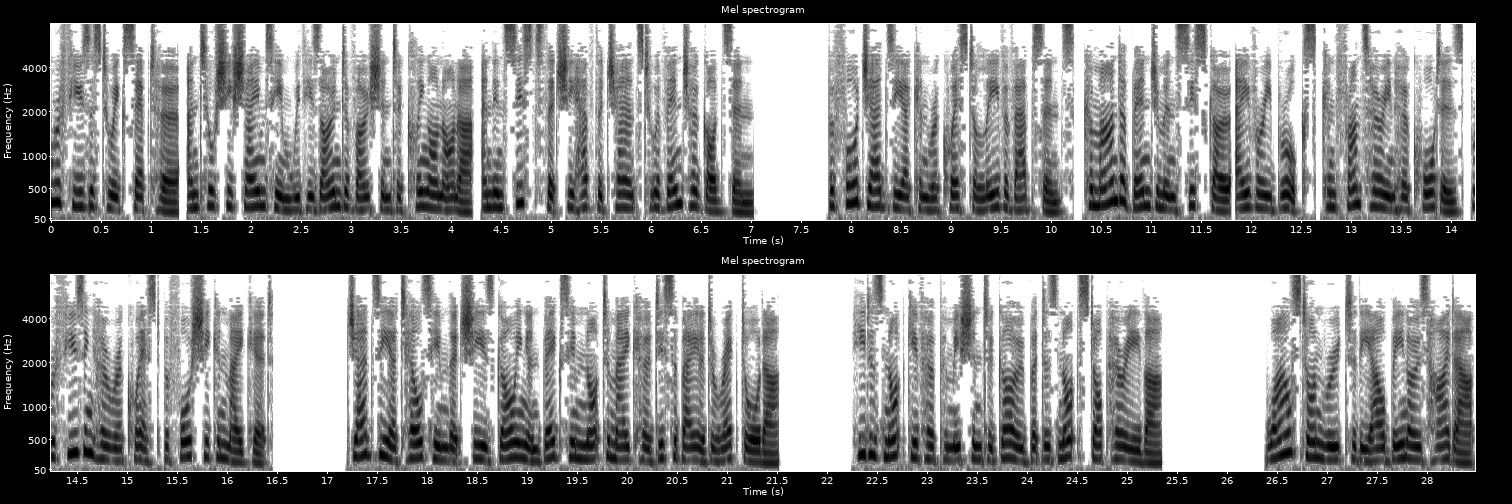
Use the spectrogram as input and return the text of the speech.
refuses to accept her, until she shames him with his own devotion to Klingon honor, and insists that she have the chance to avenge her godson. Before Jadzia can request a leave of absence, Commander Benjamin Sisko Avery Brooks confronts her in her quarters, refusing her request before she can make it. Jadzia tells him that she is going and begs him not to make her disobey a direct order. He does not give her permission to go but does not stop her either. Whilst en route to the Albino's hideout,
